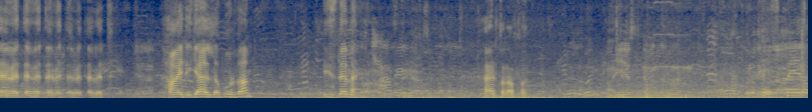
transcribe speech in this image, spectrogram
evet, evet, evet, evet, evet. Haydi gel de buradan izleme. Her tarafı. Te espero.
